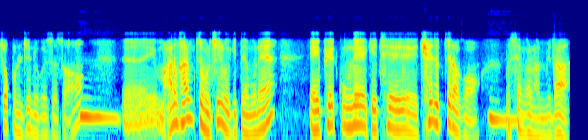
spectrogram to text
조건을 지니고 있어서 음. 에, 이 많은 가능점을 지니고 있기 때문에 APEC 국내 개최의 최적지라고 음. 생각을 합니다.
